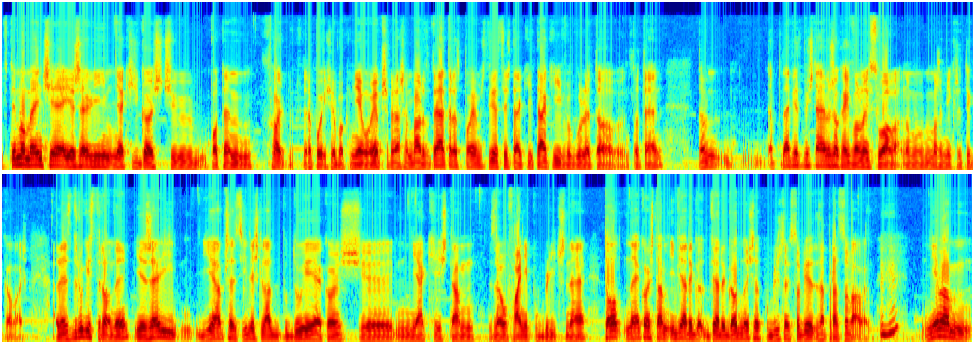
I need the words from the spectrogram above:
I w tym momencie, jeżeli jakiś gość y, potem wchodzi, drapuje się obok mnie, mówi, przepraszam bardzo, to ja teraz powiem, że ty jesteś taki, taki i w ogóle to, to ten, to to najpierw myślałem, że okej, wolność słowa, no może mnie krytykować. Ale z drugiej strony, jeżeli ja przez ileś lat buduję jakąś, y, jakieś tam zaufanie publiczne, to na jakąś tam i wiarygo- wiarygodność, i publiczność sobie zapracowałem. Nie mam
